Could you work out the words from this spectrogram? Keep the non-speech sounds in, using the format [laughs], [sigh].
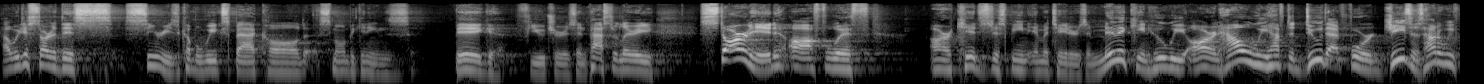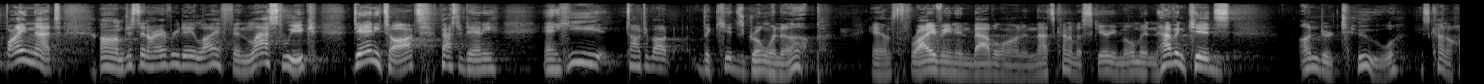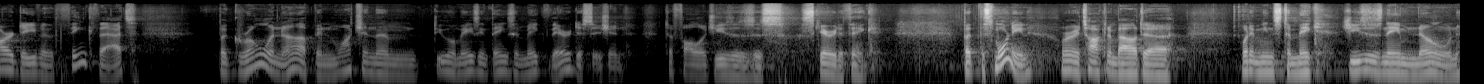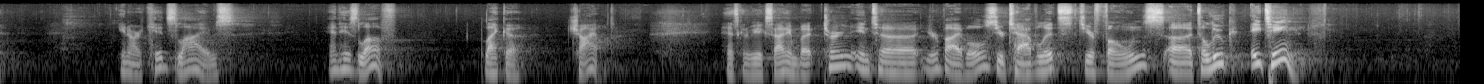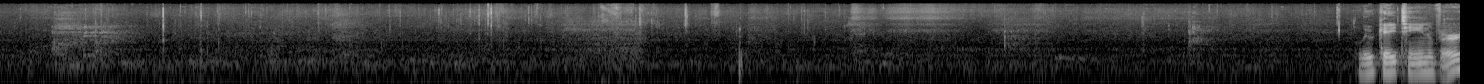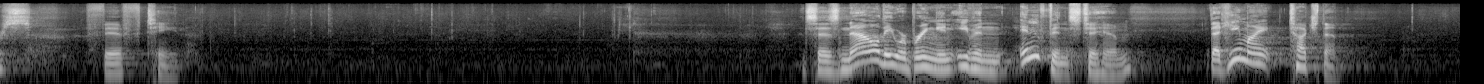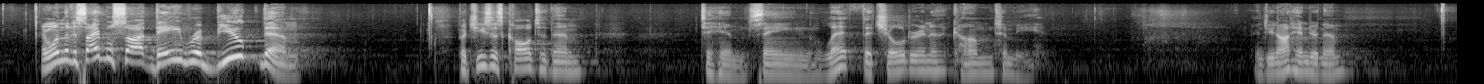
Uh, we just started this series a couple weeks back called Small Beginnings, Big Futures. And Pastor Larry started off with our kids just being imitators and mimicking who we are and how we have to do that for Jesus. How do we find that um, just in our everyday life? And last week, Danny talked, Pastor Danny, and he talked about the kids growing up and thriving in Babylon. And that's kind of a scary moment. And having kids under two, it's kind of hard to even think that. But growing up and watching them do amazing things and make their decision to follow Jesus is scary to think. But this morning, we're going to be talking about uh, what it means to make Jesus' name known in our kids' lives and his love like a child. And it's going to be exciting. But turn into your Bibles, your tablets, to your phones, uh, to Luke 18. Luke 18, verse 15. It says, Now they were bringing even infants to him that he might touch them. And when the disciples saw it, they rebuked them. But Jesus called to them, to him, saying, Let the children come to me, and do not hinder them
